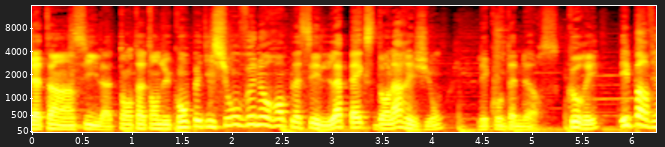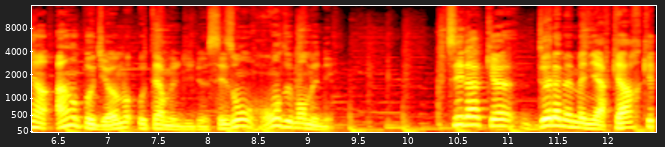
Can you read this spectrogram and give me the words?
Il atteint ainsi la tant attendue compétition venant remplacer l'Apex dans la région, les Contenders Corée, et parvient à un podium au terme d'une saison rondement menée. C'est là que, de la même manière qu'Ark,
